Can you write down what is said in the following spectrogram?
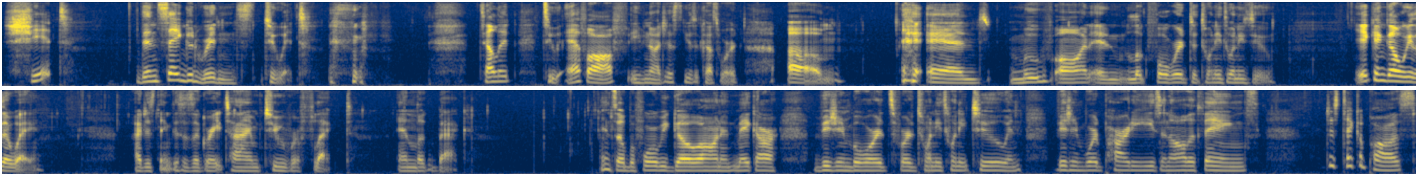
shit, then say good riddance to it. Tell it to F off, even though I just use a cuss word, um, and move on and look forward to 2022. It can go either way. I just think this is a great time to reflect and look back. And so before we go on and make our vision boards for 2022 and vision board parties and all the things, just take a pause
